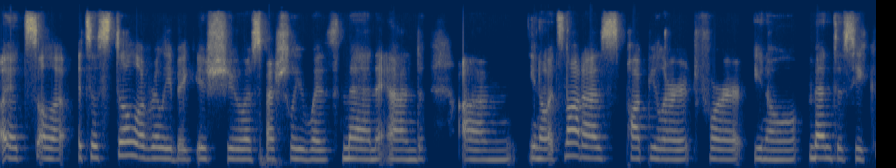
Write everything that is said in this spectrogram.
it's a it's a still a really big issue, especially with men, and um, you know it's not as popular for you know men to seek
